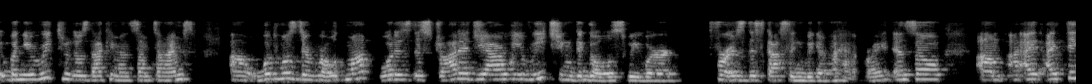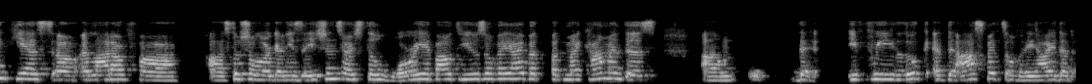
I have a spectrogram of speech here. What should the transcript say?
when you read through those documents sometimes, uh, what was the roadmap? What is the strategy? Are we reaching the goals we were first discussing we're going to have, right? And so um, I, I, think, yes, uh, a lot of uh, uh, social organizations are still worried about the use of AI, but, but my comment is um, that if we look at the aspects of AI that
